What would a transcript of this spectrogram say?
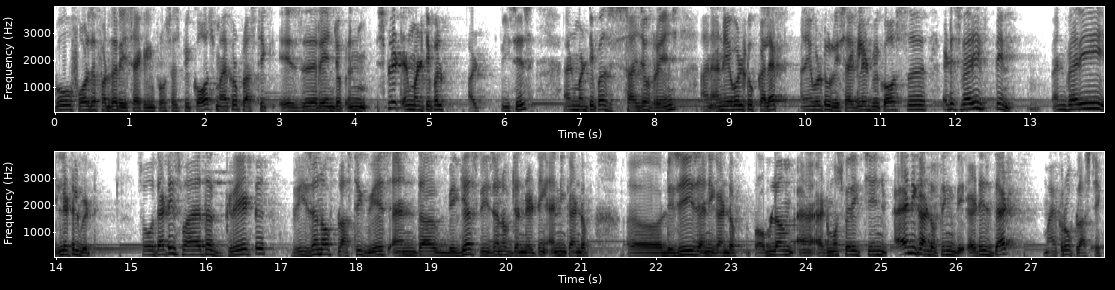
go for the further recycling process. Because microplastic is a range of in split in multiple pieces and multiple size of range and unable to collect unable to recycle it because uh, it is very thin and very little bit so that is why the great reason of plastic waste and the biggest reason of generating any kind of uh, disease any kind of problem uh, atmospheric change any kind of thing it is that microplastic.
